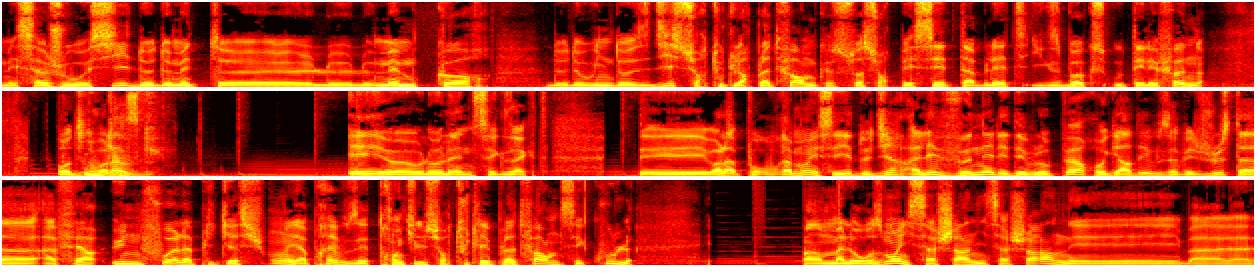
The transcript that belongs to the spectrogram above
mais ça joue aussi de, de mettre euh, le, le même corps de, de Windows 10 sur toutes leurs plateformes, que ce soit sur PC, tablette, Xbox ou téléphone. Pour dire, Ou voilà, casque. et euh, HoloLens, exact. Et voilà, pour vraiment essayer de dire, allez, venez les développeurs, regardez, vous avez juste à, à faire une fois l'application et après vous êtes tranquille sur toutes les plateformes, c'est cool. Enfin, malheureusement, ils s'acharnent, ils s'acharnent et bah,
